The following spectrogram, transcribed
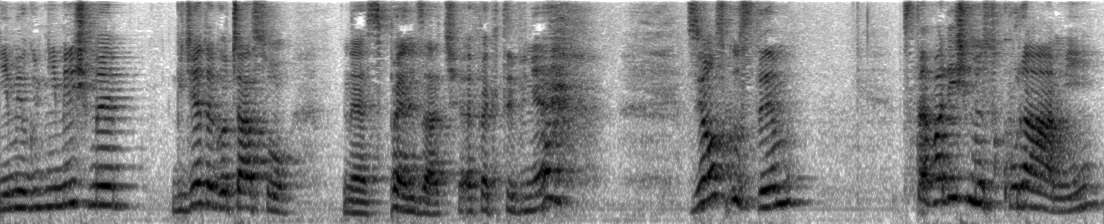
nie, mi- nie mieliśmy gdzie tego czasu e, spędzać efektywnie. W związku z tym wstawaliśmy z kurami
